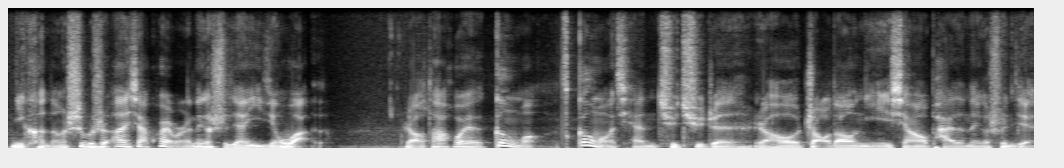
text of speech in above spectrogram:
你可能是不是按下快门那个时间已经晚了，然后它会更往更往前去取帧，然后找到你想要拍的那个瞬间。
